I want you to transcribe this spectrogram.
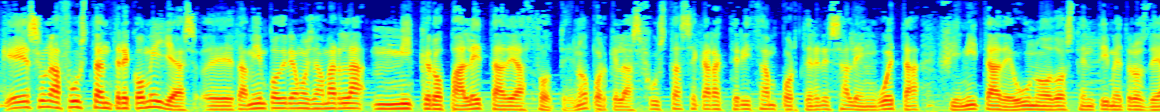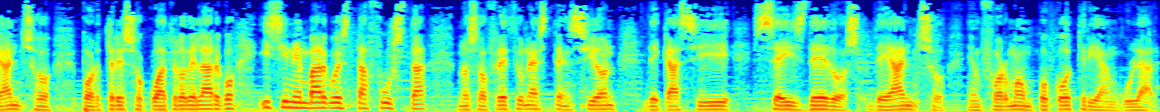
que es una fusta entre comillas, eh, también podríamos llamarla micropaleta de azote, ¿no? Porque las fustas se caracterizan por tener esa lengüeta finita de uno o dos centímetros de ancho por tres o cuatro de largo y sin embargo esta fusta nos ofrece una extensión de casi seis dedos de ancho en forma un poco triangular.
